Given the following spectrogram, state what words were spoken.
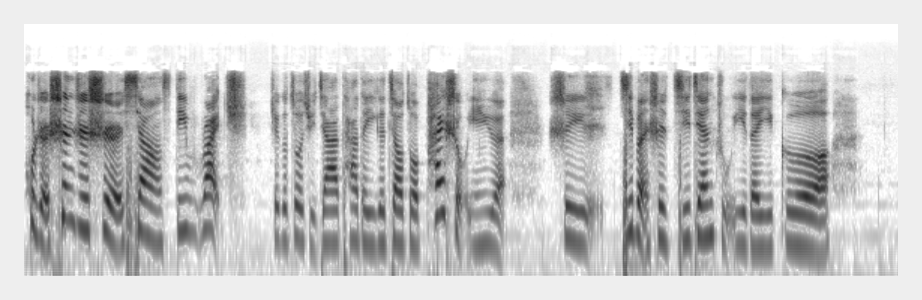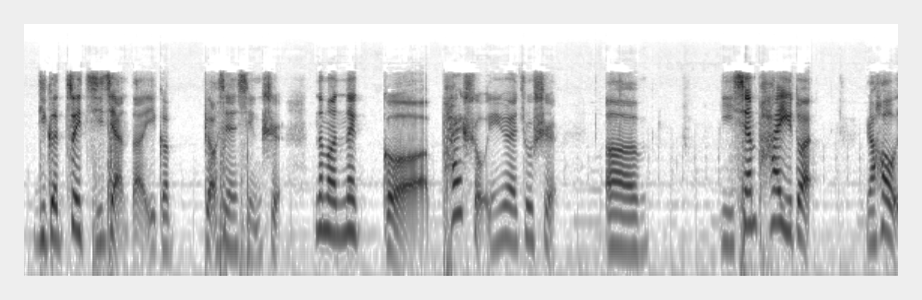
或者甚至是像 Steve Reich 这个作曲家他的一个叫做拍手音乐，是基本是极简主义的一个一个最极简的一个表现形式。那么那个拍手音乐就是，呃，你先拍一段。然后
